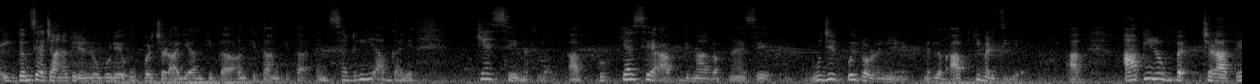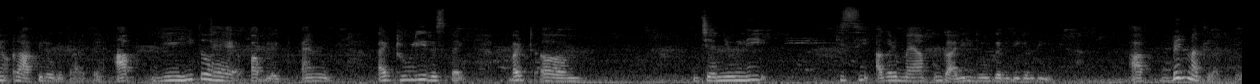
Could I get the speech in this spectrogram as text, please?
एकदम से अचानक इन लोगों ने ऊपर चढ़ा लिया अंकिता अंकिता अंकिता। एंड सडनली आप गालियाँ, कैसे मतलब आपको, कैसे आप दिमाग अपना ऐसे, मुझे कोई प्रॉब्लम नहीं है। मतलब आपकी मर्ज़ी है। आप आप ही लोग चढ़ाते हैं और आप ही लोग उतारते हैं। आप, ये ही तो है public and I truly respect but genuinely किसी, अगर मैं आपको गाली दूँ, गंदी गंदी, आप बिन मतलब के,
